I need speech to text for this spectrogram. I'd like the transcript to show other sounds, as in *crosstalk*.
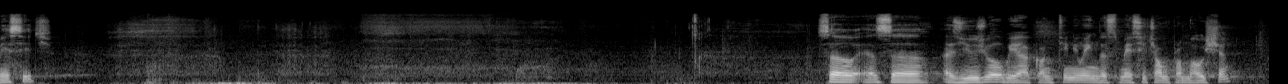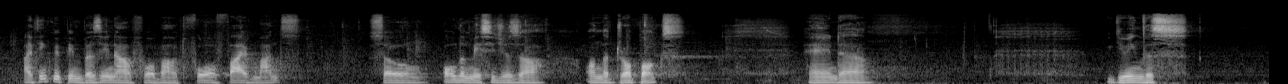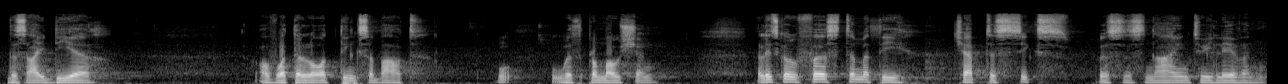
message. So, as, uh, as usual, we are continuing this message on promotion. I think we've been busy now for about four or five months. So, all the messages are on the Dropbox. And uh, giving this, this idea of what the Lord thinks about with promotion. Uh, let's go to 1 Timothy chapter 6, verses 9 to 11.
